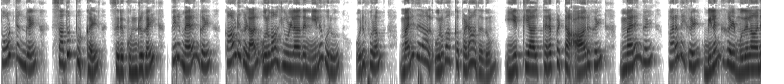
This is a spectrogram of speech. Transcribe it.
தோட்டங்கள் சதுப்புக்கள் சிறு குன்றுகள் பெருமரங்கள் காடுகளால் உருவாகியுள்ள அதன் நிலவுரு ஒருபுறம் மனிதரால் உருவாக்கப்படாததும் இயற்கையால் தரப்பட்ட ஆறுகள் மரங்கள் பறவைகள் விலங்குகள் முதலான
